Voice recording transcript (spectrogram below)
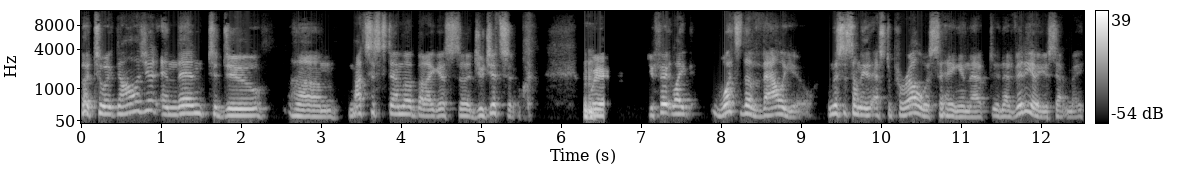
But to acknowledge it and then to do um, not systema, but I guess uh, jujitsu, hmm. where you feel like what's the value and this is something that Esther Perel was saying in that in that video you sent me,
